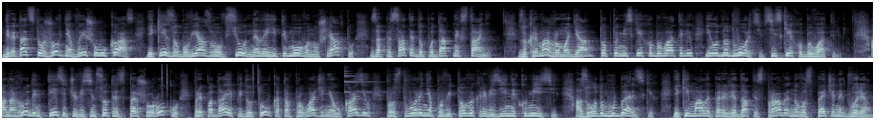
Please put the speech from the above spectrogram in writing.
19 жовтня вийшов указ, який зобов'язував всю нелегітимовану шляхту записати до податних станів, зокрема громадян, тобто міських обивателів, і однодворців, сільських обивателів. А на грудень 1831 року припадає підготовка та впровадження указів про створення повітових ревізійних комісій, а згодом губернських, які мали переглядати справи новоспечених дворян.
